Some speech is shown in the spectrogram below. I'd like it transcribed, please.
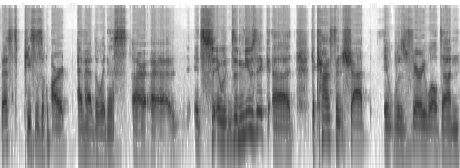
best pieces of art I've had the witness. Uh, uh, it's it the music, uh, the constant shot. It was very well done.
